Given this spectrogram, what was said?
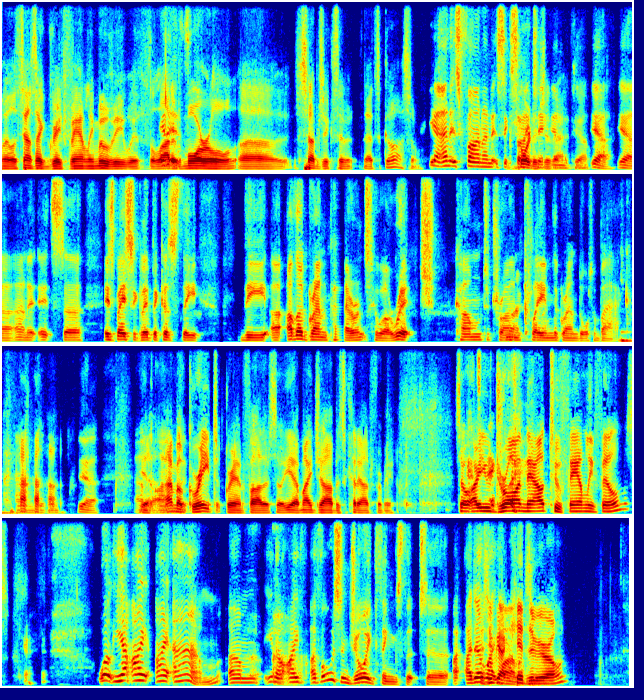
well, it sounds like a great family movie with a lot of moral uh, subjects. in it. That's awesome. yeah and it's fun and it's Shortage exciting of and, that, yeah. yeah yeah and it, it's uh it's basically because the the uh, other grandparents who are rich come to try and claim the granddaughter back. And um, yeah. And yeah, I'm a great grandfather, so yeah, my job is cut out for me. So, are you drawn now to family films? well yeah i i am. Um you know i've i've always enjoyed things that uh i, I don't like you've got kids of your own,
